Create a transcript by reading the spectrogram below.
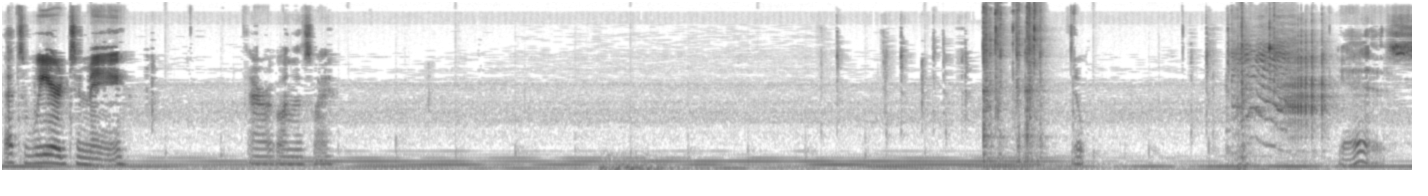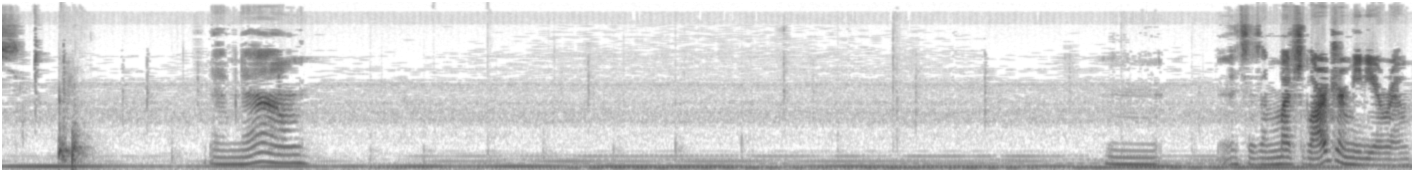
That's weird to me. Alright, we're going this way. Nope. Yes. Nom nom. Hmm. This is a much larger media room.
